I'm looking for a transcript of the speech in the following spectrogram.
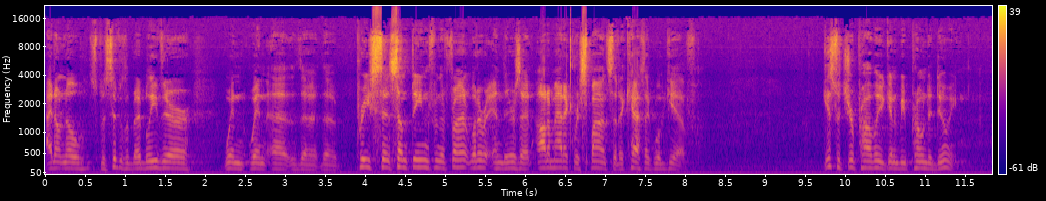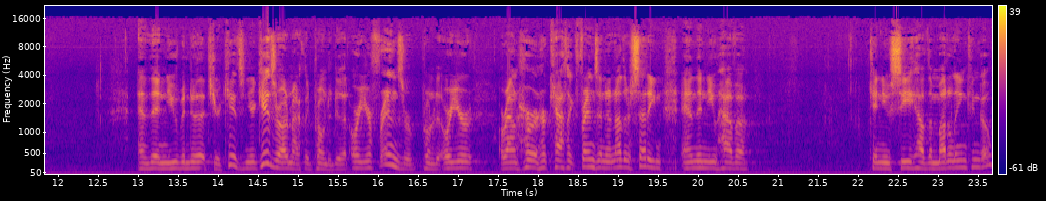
I don't know specifically, but I believe there are, when, when uh, the, the priest says something from the front, whatever, and there's an automatic response that a Catholic will give. Guess what you're probably going to be prone to doing? And then you've been doing that to your kids, and your kids are automatically prone to do that, or your friends are prone to, or you're around her and her Catholic friends in another setting, and then you have a. Can you see how the muddling can go?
